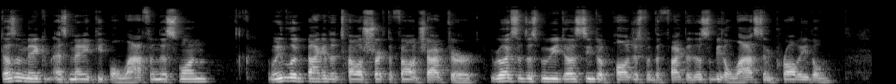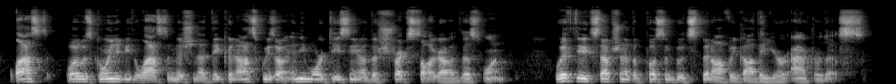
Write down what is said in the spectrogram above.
doesn't make as many people laugh in this one. When you look back at the title Shrek the Final Chapter, you realize that this movie does seem to apologize for the fact that this will be the last and probably the last, what was going to be the last admission that they could not squeeze out any more decent of the Shrek saga of this one, with the exception of the Puss in Boots spin-off we got the year after this.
